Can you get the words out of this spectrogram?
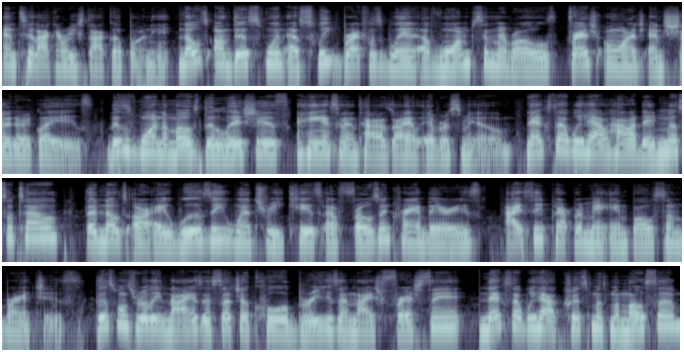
until I can restock up on it. Notes on this one, a sweet breakfast blend of warm cinnamon rolls, fresh orange, and sugar glaze. This is one of the most delicious hand sanitizer I have ever smelled. Next up, we have holiday mistletoe. The notes are a woozy, wintry kiss of frozen cranberries, icy peppermint and balsam branches. This one's really nice. It's such a cool breeze and nice fresh scent. Next up we have Christmas Mimosa.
